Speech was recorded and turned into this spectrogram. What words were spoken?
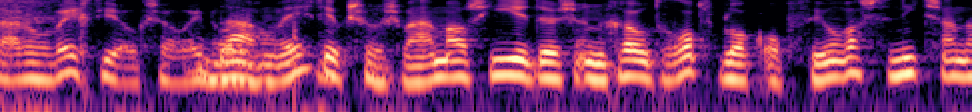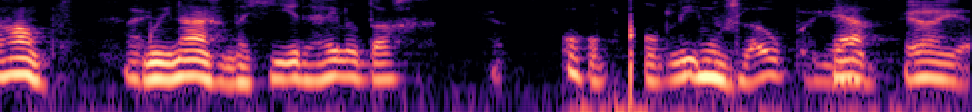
daarom weegt hij ook zo enorm. Daarom weegt hij ook zo zwaar. Maar als hier dus een groot rotsblok opviel, was er niets aan de hand. Moet je nagaan dat je hier de hele dag Op, op, op liep. moest lopen. Ja. Ja, ja.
